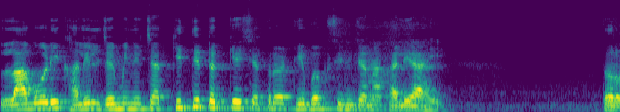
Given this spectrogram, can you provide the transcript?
लागवडीखालील जमिनीच्या किती टक्के क्षेत्र ठिबक सिंचनाखाली आहे? तर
